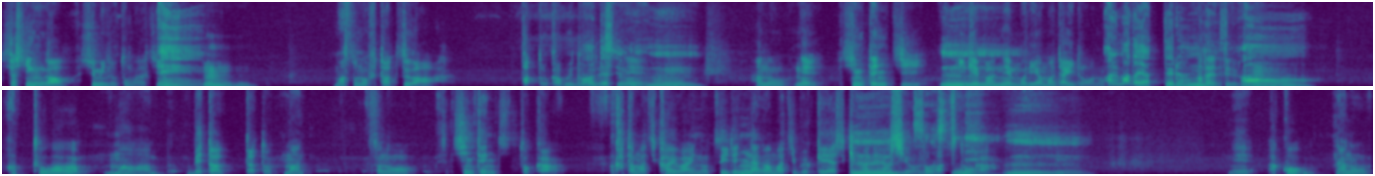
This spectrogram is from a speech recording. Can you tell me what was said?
写真が趣味の友達、ええ。うんまあその2つはパッと浮かぶとまあころですね。あのね新天地うん行けばね、森山大道の。あれまだやってるんまだやってる。ああ。とはまあベタだとまあその新天地とか片町界隈のついでに長町武家屋敷あまで足を伸ばすとか。ね。うん。うん。ねあこあの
